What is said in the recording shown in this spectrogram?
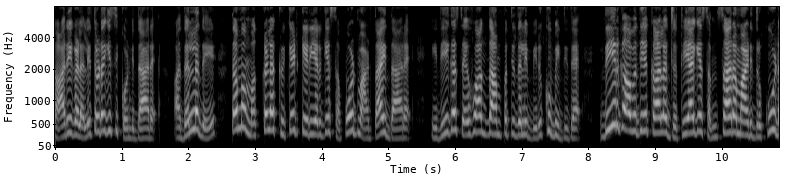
ಕಾರ್ಯಗಳಲ್ಲಿ ತೊಡಗಿಸಿಕೊಂಡಿದ್ದಾರೆ. ಅದಲ್ಲದೆ ತಮ್ಮ ಮಕ್ಕಳ ಕ್ರಿಕೆಟ್ ಕೆರಿಯರ್ಗೆ ಸಪೋರ್ಟ್ ಮಾಡ್ತಾ ಇದ್ದಾರೆ. ಇದೀಗ ಸೆಹ್ವಾಗ್ ದಾಂಪತ್ಯದಲ್ಲಿ ಬಿರುಕು ಬಿದ್ದಿದೆ. ದೀರ್ಘಾವಧಿಯ ಕಾಲ ಜೊತೆಯಾಗಿ ಸಂಸಾರ ಮಾಡಿದ್ರು ಕೂಡ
